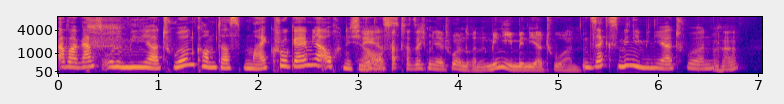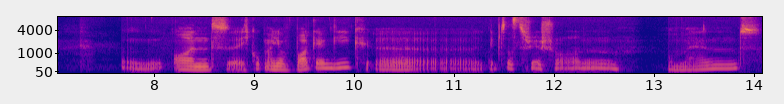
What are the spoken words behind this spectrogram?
Aber ganz ohne Miniaturen kommt das Microgame ja auch nicht nee, aus. es hat tatsächlich Miniaturen drin. Mini-Miniaturen. Sechs Mini-Miniaturen. Aha. Und äh, ich gucke mal hier auf Boardgame Geek. Äh, Gibt es das hier schon? Moment.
